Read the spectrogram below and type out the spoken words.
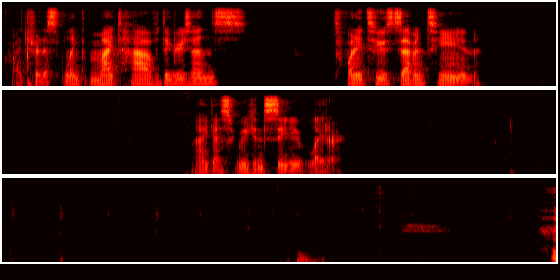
Quite sure this link might have the reasons. 2217. I guess we can see later. I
